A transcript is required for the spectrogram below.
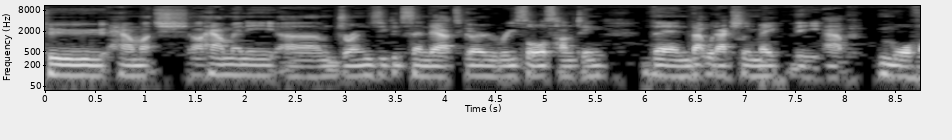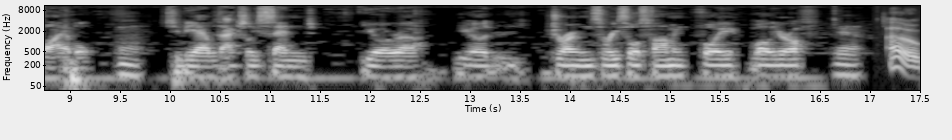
to how much, uh, how many um, drones you could send out to go resource hunting, then that would actually make the app more viable Mm. to be able to actually send your uh, your drones resource farming for you while you're off. yeah, Oh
